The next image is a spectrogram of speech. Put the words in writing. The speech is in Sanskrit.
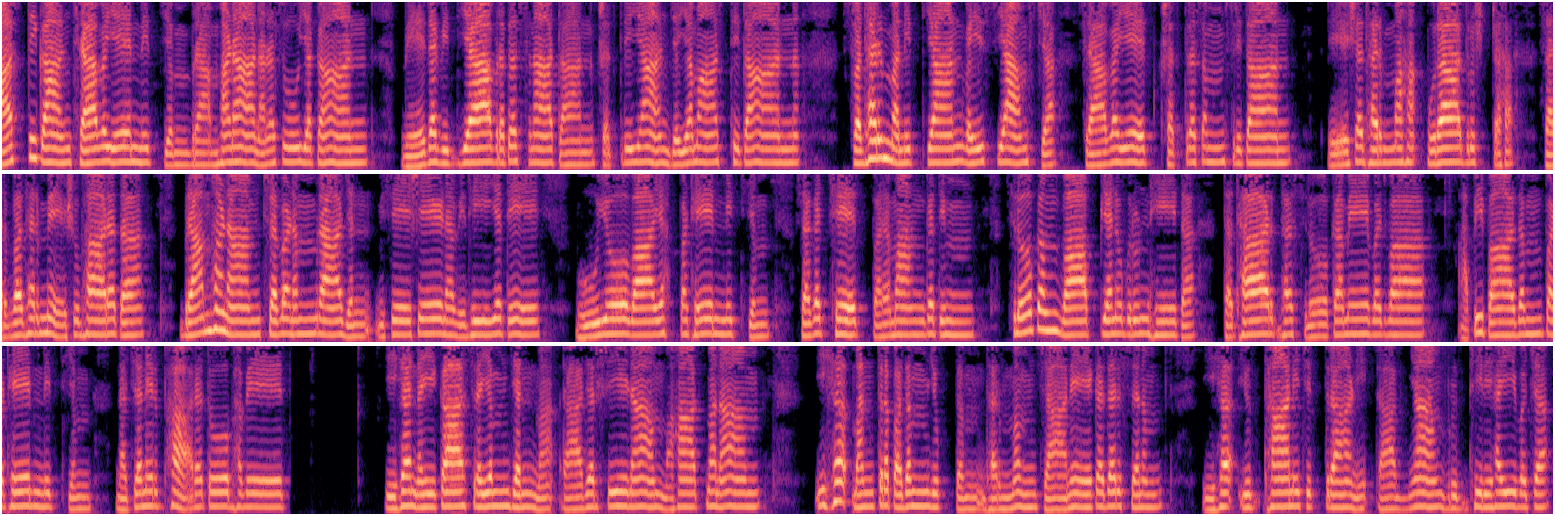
आस्तिकान् श्रावयेन्नित्यम् ब्राह्मणाननसूयकान् वेदविद्याव्रतस्नातान् क्षत्रियान् जयमास्थितान् स्वधर्मनित्यान् वैश्यांश्च श्रावयेत् क्षत्रसंश्रितान् एष धर्मः पुरा दृष्टः। सर्वधर्मेषु भारत। ब्राह्मणाम् श्रवणम् राजन् विशेषेण विधीयते। भूयो वायः पठेन्नित्यम् स गच्छेत् परमाङ्गतिम् श्लोकम् वाप्यनुगृह्णीत तथार्धश्लोकमेव वा। अपि पादम् पठेन्नित्यम् न च निर्भारतो भवेत्। इह नैकाश्रयम् जन्म राजर्षीणाम् महात्मनाम्। इह मन्त्रपदम् युक्तम् धर्मम् चानेकदर्शनम् इह युद्धानि चित्राणि राज्ञाम् वृद्धिरिहैव च।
